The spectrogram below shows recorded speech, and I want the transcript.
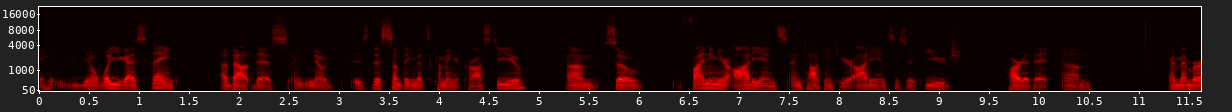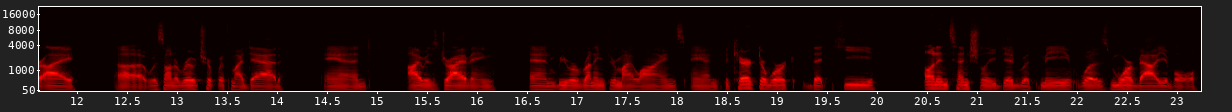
hey, you know, what do you guys think about this? You know, is this something that's coming across to you? Um, so finding your audience and talking to your audience is a huge part of it. Um, I remember I uh, was on a road trip with my dad, and I was driving, and we were running through my lines, and the character work that he unintentionally did with me was more valuable,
